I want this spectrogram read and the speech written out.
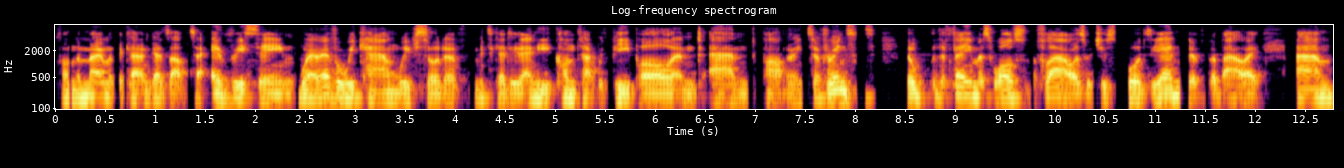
from the moment the curtain goes up to every scene wherever we can we've sort of mitigated any contact with people and and partnering so for instance the, the famous waltz of the flowers which is towards the end of the ballet um,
